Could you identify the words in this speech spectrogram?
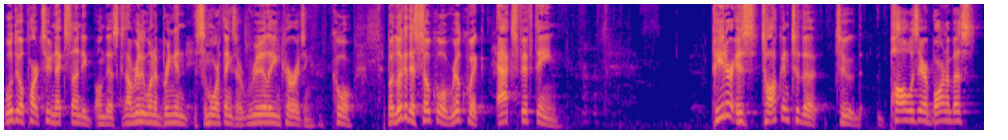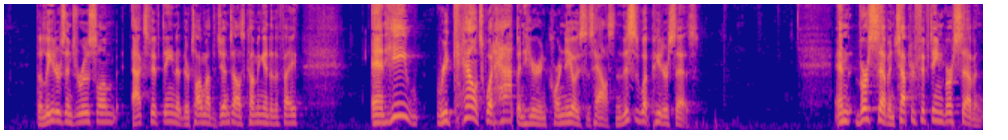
we'll do a part two next Sunday on this because I really want to bring in some more things that are really encouraging. Cool. But look at this, so cool, real quick. Acts 15. Peter is talking to the, to, Paul was there, Barnabas, the leaders in Jerusalem, Acts 15, they're talking about the Gentiles coming into the faith. And he recounts what happened here in Cornelius' house. Now, this is what Peter says. And verse 7, chapter 15, verse 7.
